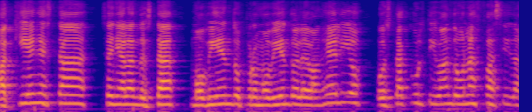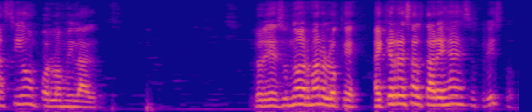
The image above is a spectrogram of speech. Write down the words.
¿A quién está señalando? ¿Está moviendo, promoviendo el Evangelio o está cultivando una fascinación por los milagros? Jesús. No, hermano, lo que hay que resaltar es a Jesucristo.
